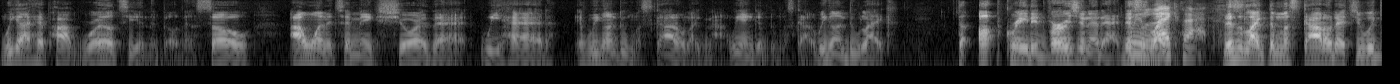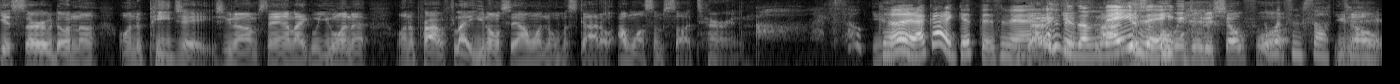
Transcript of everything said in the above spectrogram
we got hip hop royalty in the building. So I wanted to make sure that we had, if we're gonna do Moscato, like, nah, we ain't gonna do Moscato. We're gonna do like the upgraded version of that. This We is like that. This is like the Moscato that you would get served on the on the PJs. You know what I'm saying? Like when you on a on a private flight, you don't say I want no Moscato. I want some Sauterne. Oh, that's so You good. know, I gotta get this, man. This is fly. amazing. This is what we do the show for. want some Sauterne, You know,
